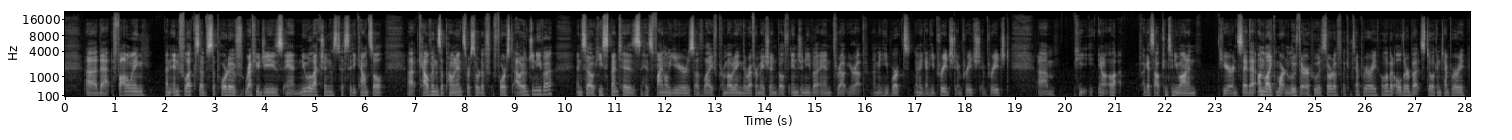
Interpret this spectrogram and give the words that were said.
uh, that following an influx of supportive refugees and new elections to city council, uh, Calvin's opponents were sort of forced out of Geneva. And so he spent his, his final years of life promoting the Reformation both in Geneva and throughout Europe. I mean, he worked, and again, he preached and preached and preached. Um, he, you know, lot, I guess I'll continue on and here and say that unlike Martin Luther, who was sort of a contemporary, a little bit older, but still a contemporary,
